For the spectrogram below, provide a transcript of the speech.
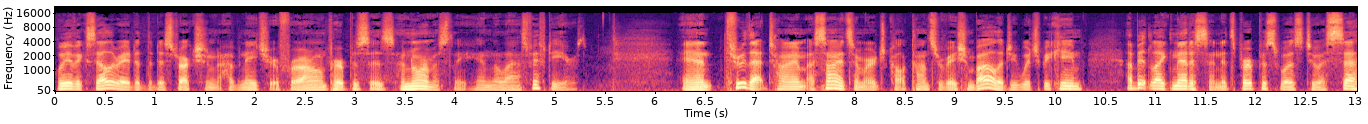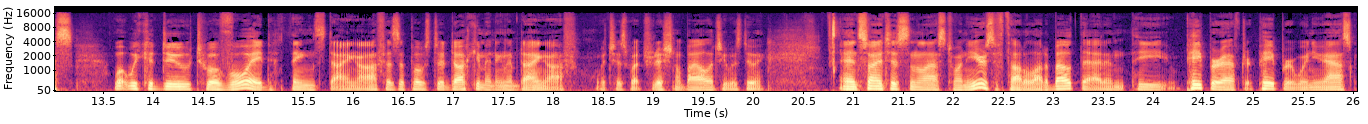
we have accelerated the destruction of nature for our own purposes enormously in the last 50 years. And through that time, a science emerged called conservation biology, which became a bit like medicine. Its purpose was to assess what we could do to avoid things dying off as opposed to documenting them dying off, which is what traditional biology was doing. And scientists in the last 20 years have thought a lot about that. And the paper after paper, when you ask,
